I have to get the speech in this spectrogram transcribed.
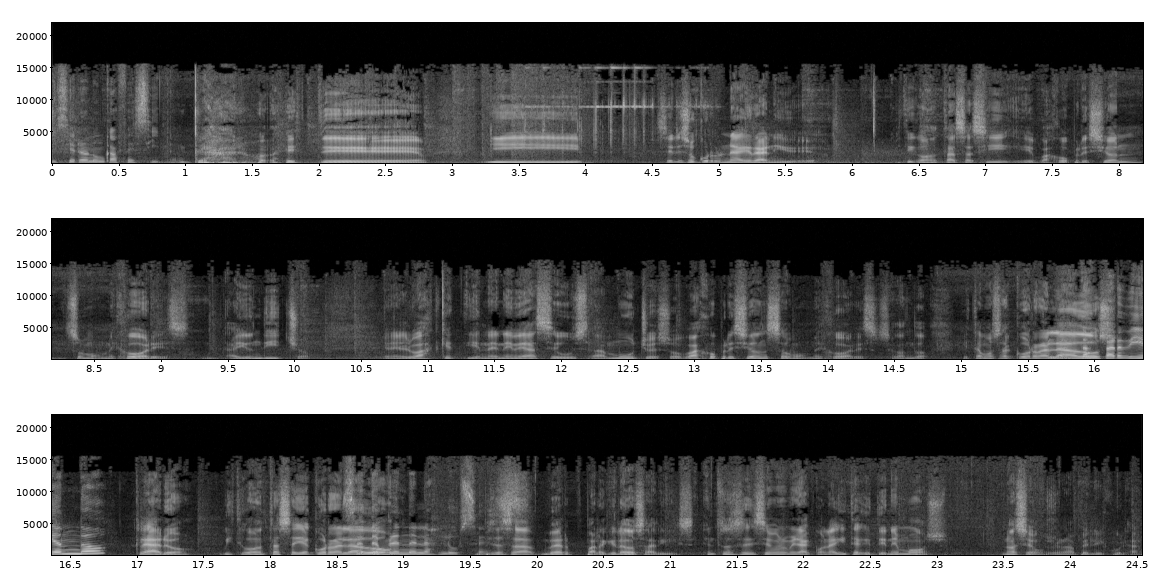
Hicieron un cafecito. Claro, este. Y se les ocurre una gran idea. Viste, cuando estás así, eh, bajo presión, somos mejores. Hay un dicho. En el básquet y en la NBA se usa mucho eso. Bajo presión somos mejores. O sea, cuando estamos acorralados. Estás perdiendo, Claro, viste, cuando estás ahí se acorralado. te prenden las luces. Empiezas a ver para qué lado salís. Entonces dice, bueno, mira, con la guita que tenemos, no hacemos una película.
